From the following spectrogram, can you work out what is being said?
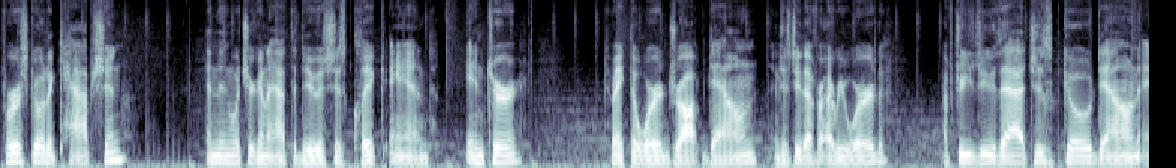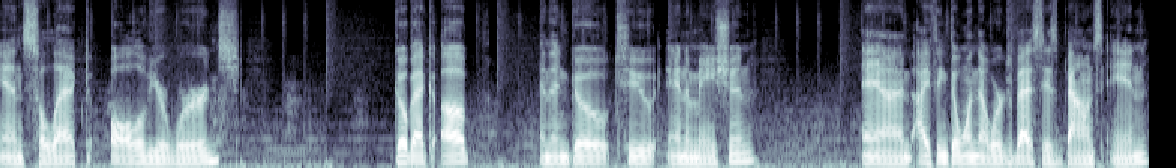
First, go to caption, and then what you're gonna have to do is just click and enter to make the word drop down, and just do that for every word. After you do that, just go down and select all of your words. Go back up and then go to animation. And I think the one that works best is bounce in.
